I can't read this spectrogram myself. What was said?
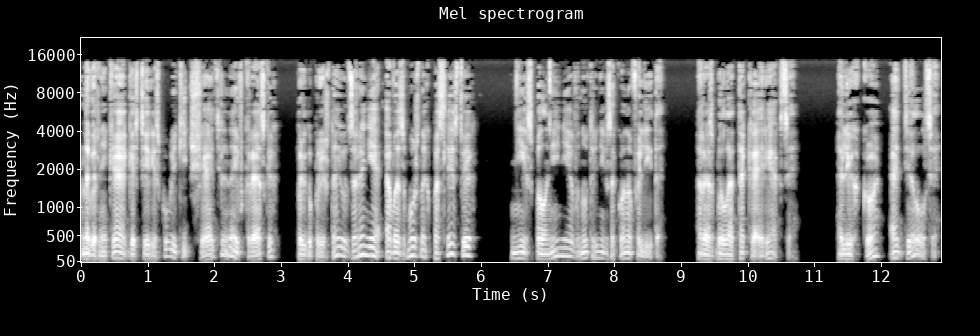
Наверняка гостей республики тщательно и в красках предупреждают заранее о возможных последствиях неисполнения внутренних законов элита раз была такая реакция. Легко отделался.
